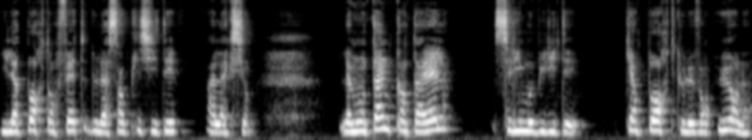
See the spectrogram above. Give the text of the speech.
Il apporte en fait de la simplicité à l'action. La montagne, quant à elle, c'est l'immobilité. Qu'importe que le vent hurle,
